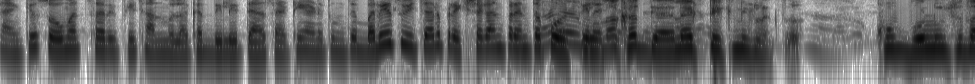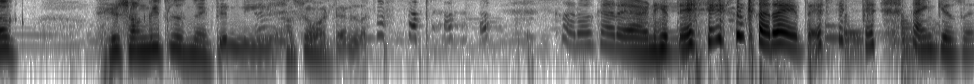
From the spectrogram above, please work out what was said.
थँक्यू सो मच सर इतकी छान मुलाखत दिली त्यासाठी आणि तुमचे बरेच विचार प्रेक्षकांपर्यंत पोहोचतील अशी मुलाखत द्यायला एक टेक्निक लागतं. खूप बोलून सुद्धा हे सांगितलंच नाही त्यांनी असं वाटायला लागतं. खरोखर आहे आणि ते खरं आहे ते. थँक्यू सर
